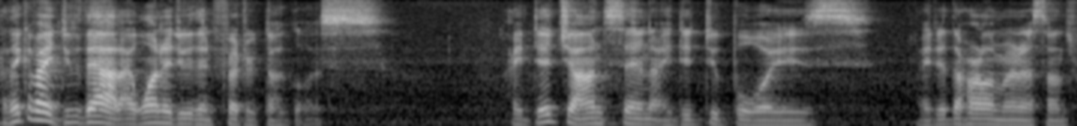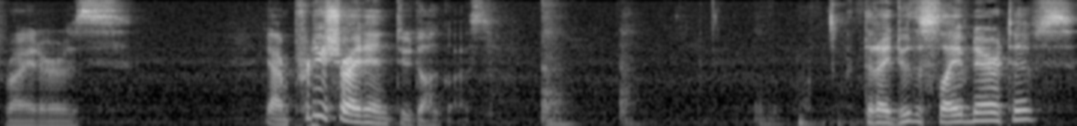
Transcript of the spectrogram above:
I think if I do that, I want to do then Frederick Douglass. I did Johnson, I did Du Bois, I did the Harlem Renaissance writers. Yeah, I'm pretty sure I didn't do Douglass. Did I do the slave narratives?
